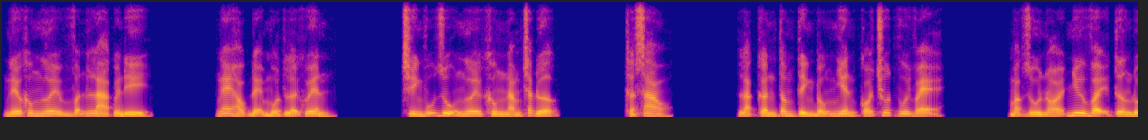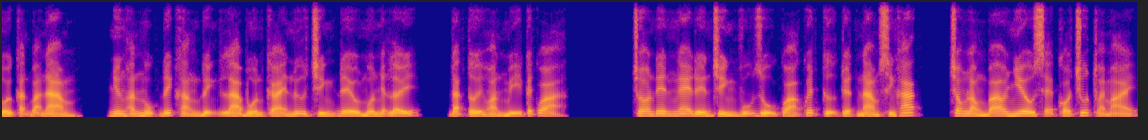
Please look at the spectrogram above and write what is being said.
nếu không ngươi vẫn là quên đi. Nghe học đệ một lời khuyên. Trình vũ dụ ngươi không nắm chắc được. Thật sao? Lạc cần tâm tình bỗng nhiên có chút vui vẻ. Mặc dù nói như vậy tương đối cặn bã nam, nhưng hắn mục đích khẳng định là bốn cái nữ chính đều muốn nhận lấy, đạt tới hoàn mỹ kết quả. Cho nên nghe đến trình vũ dụ quả quyết cự tuyệt nam sinh khác trong lòng bao nhiêu sẽ có chút thoải mái.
